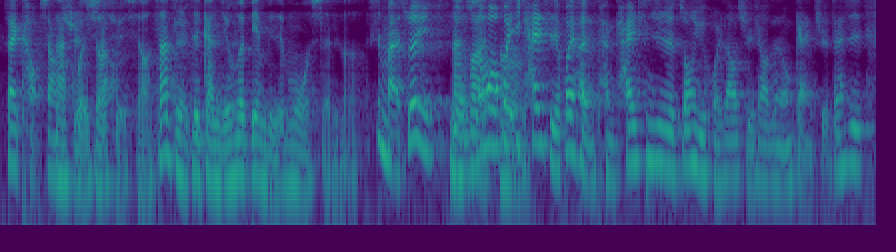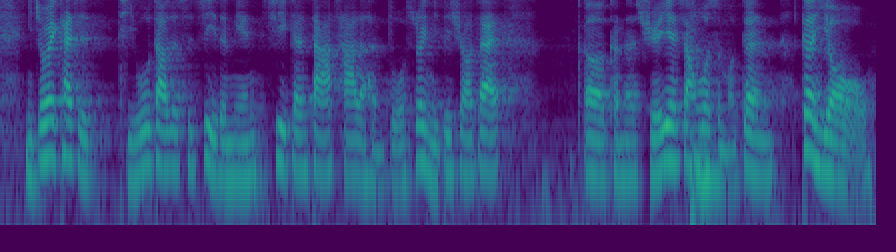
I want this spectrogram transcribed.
再考上再回学校校。学校，那其实感觉会变比较陌生了。是蛮，所以有时候会一开始会很很开心，就是终于回到学校的那种感觉，但是你就会开始体悟到，就是自己的年纪跟大家差了很多，所以你必须要在呃可能学业上或什么更更有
